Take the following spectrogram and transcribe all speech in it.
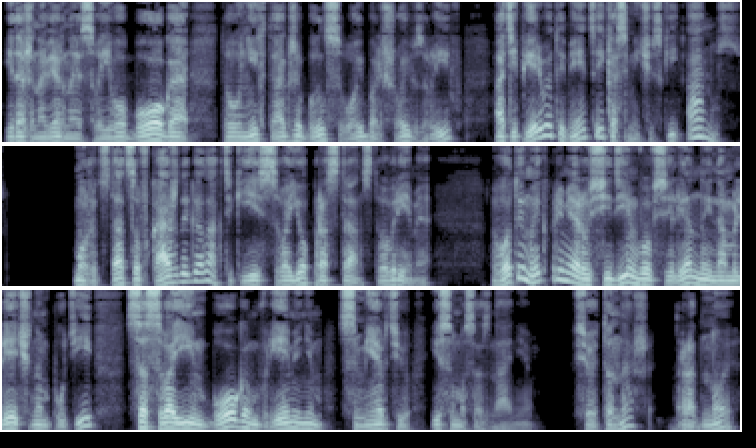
и даже, наверное, своего бога, то у них также был свой большой взрыв, а теперь вот имеется и космический анус. Может статься, в каждой галактике есть свое пространство-время. Вот и мы, к примеру, сидим во Вселенной на Млечном Пути со своим Богом, временем, смертью и самосознанием. Все это наше, родное.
